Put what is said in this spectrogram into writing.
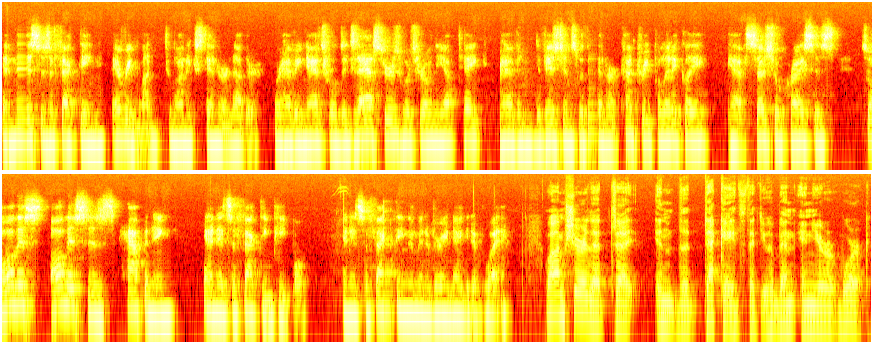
and this is affecting everyone to one extent or another. We're having natural disasters which are on the uptake having divisions within our country politically we have social crisis so all this all this is happening and it's affecting people and it's affecting them in a very negative way. Well, I'm sure that uh, in the decades that you have been in your work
